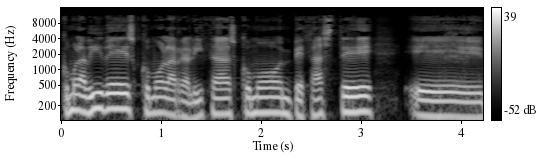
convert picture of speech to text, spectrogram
cómo la vives, cómo la realizas, cómo empezaste eh,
